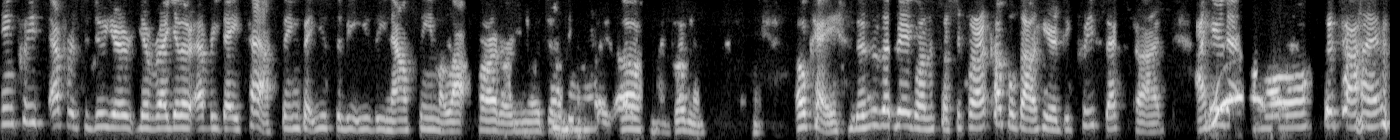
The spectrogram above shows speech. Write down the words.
increased effort to do your your regular everyday tasks. Things that used to be easy now seem a lot harder. You know, it just mm-hmm. seems like, oh my goodness. Okay, this is a big one, especially for our couples out here. Decreased sex drive. I hear that all the time.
